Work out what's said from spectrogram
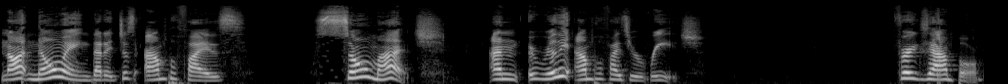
not knowing that it just amplifies so much and it really amplifies your reach. For example,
